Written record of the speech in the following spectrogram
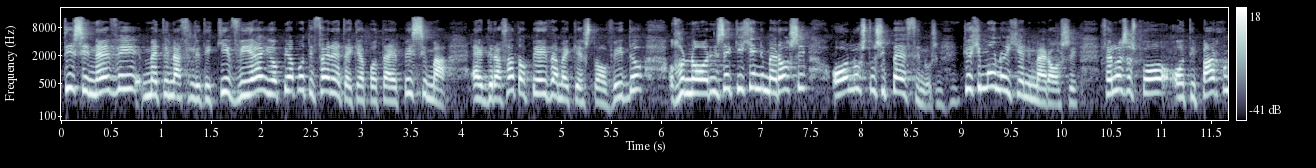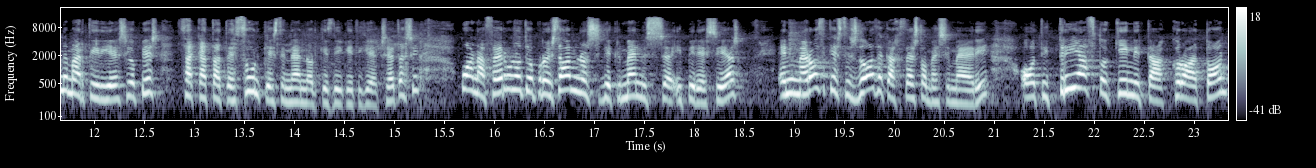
τι συνέβη με την αθλητική βία, η οποία από ό,τι φαίνεται και από τα επίσημα έγγραφα, τα οποία είδαμε και στο βίντεο, γνώριζε και είχε ενημερώσει όλους τους υπεύθυνους. Και όχι μόνο είχε ενημερώσει. Θέλω να σας πω ότι υπάρχουν μαρτυρίες, οι οποίες θα κατατεθούν και στην ένορκη διοικητική εξέταση, που αναφέρουν ότι ο προϊστάμενος της συγκεκριμένης υπηρεσίας ενημερώθηκε στις 12 χθες το μεσημέρι ότι τρία αυτοκίνητα Κροατών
